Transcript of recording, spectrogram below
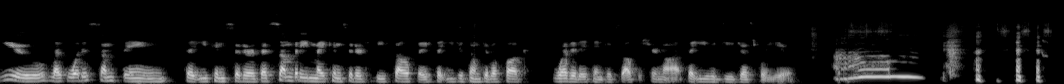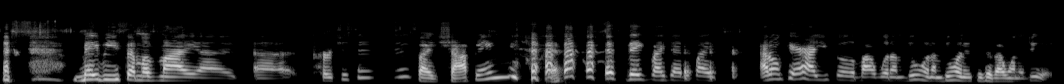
you, like, what is something that you consider that somebody might consider to be selfish that you just don't give a fuck whether they think it's selfish or not that you would do just for you? um maybe some of my uh uh purchases like shopping things like that it's like i don't care how you feel about what i'm doing i'm doing this because i want to do it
